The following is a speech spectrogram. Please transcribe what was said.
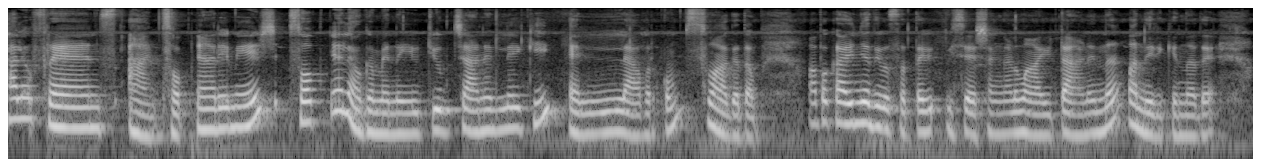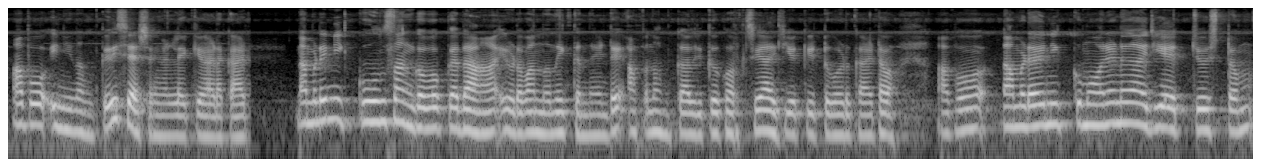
Hello friends and Swapna Ramesh Swapna Lokam എന്ന യൂട്യൂബ് ചാനലിലേക്ക് എല്ലാവർക്കും സ്വാഗതം. അപ്പോൾ കഴിഞ്ഞ ദിവസത്തെ വിശേഷങ്ങളുമായിട്ടാണ് ഇന്ന് വന്നിരിക്കുന്നത്. അപ്പോൾ ഇനി നമുക്ക് വിശേഷങ്ങളിലേക്ക് കടക്കാം. നമ്മുടെ നിക്കും സംഘവും ഒക്കെ ദാ ഇവിടെ വന്ന് നിൽക്കുന്നുണ്ട്. അപ്പോൾ നമുക്ക് അവർക്ക് കുറച്ച് അരിയൊക്കെ ഇട്ട് കൊടുക്കാം കേട്ടോ. അപ്പോൾ നമ്മുടെ നിക്കുമോനാണ് അരി ഏറ്റവും ഇഷ്ടം.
